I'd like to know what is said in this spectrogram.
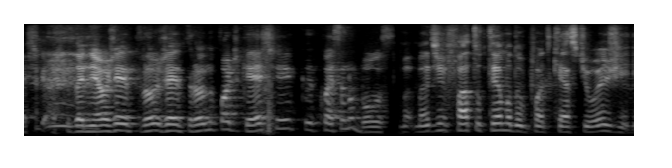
Acho que, acho que, o Daniel já entrou, já entrou no podcast com essa no bolso. Mas de fato o tema do podcast de hoje,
